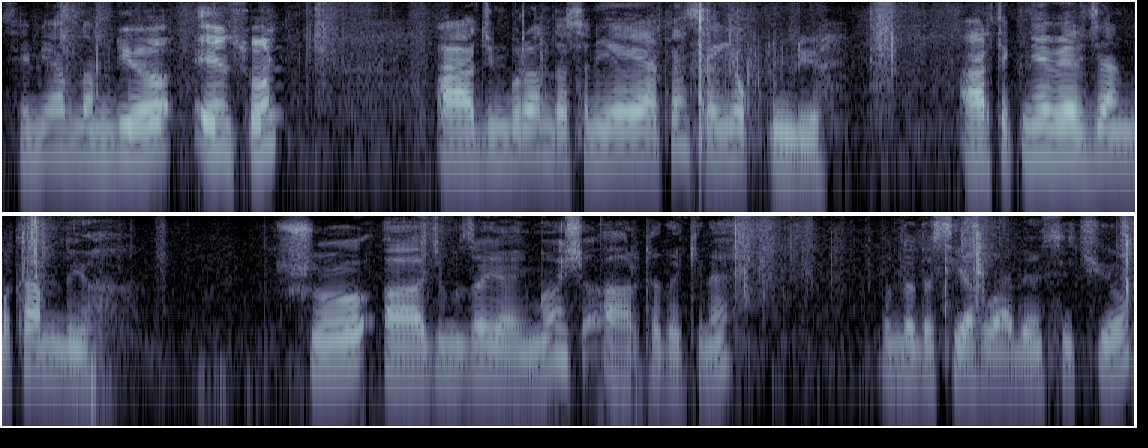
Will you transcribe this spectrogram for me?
Semih ablam diyor en son Ağacın brandasını yayarken sen yoktun diyor. Artık ne vereceksin bakalım diyor. Şu ağacımıza yaymış arkadakine. Bunda da siyah var ben seçiyorum.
